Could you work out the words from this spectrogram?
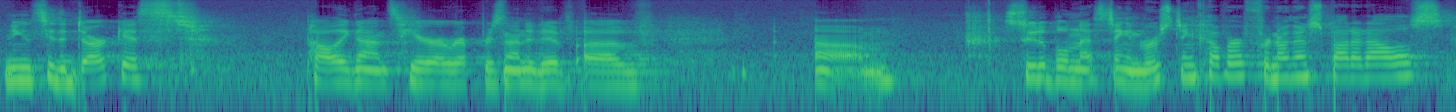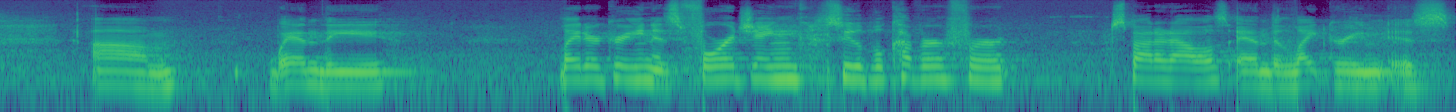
And you can see the darkest polygons here are representative of um, suitable nesting and roosting cover for northern spotted owls. Um, When the lighter green is foraging suitable cover for spotted owls, and the light green is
